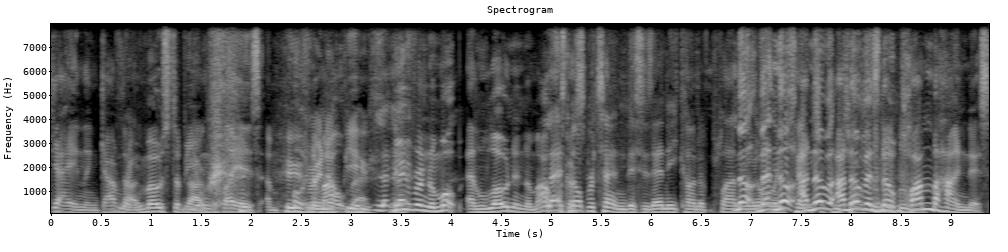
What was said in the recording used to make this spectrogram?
getting and gathering No, most of the no. young players and putting them out up youth. Hoovering them up and loaning them out. Let's not pretend this is any kind of plan. no, that- no, I know, I know. There's no plan behind this,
